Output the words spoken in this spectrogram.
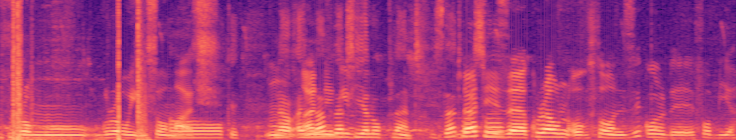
from uh, growing so much. Oh, okay. Mm, Now I and love that yellow plant. Is that, That also is a crown of thorns It's called uh, phobia.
